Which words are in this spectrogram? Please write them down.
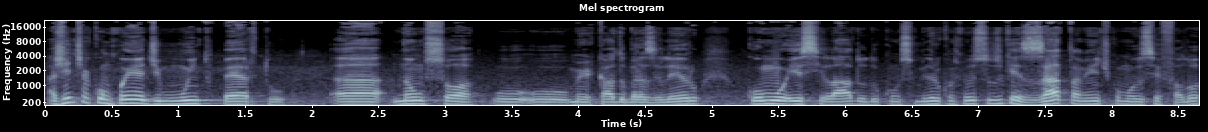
A gente acompanha de muito perto uh, não só o, o, mercado brasileiro, como esse lado do consumidor. O consumidor Suzuki, exatamente como você falou,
